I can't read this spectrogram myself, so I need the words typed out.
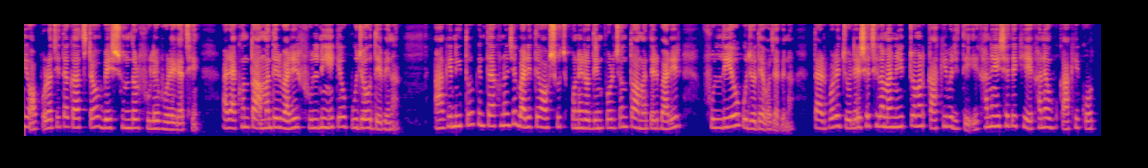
এই অপরাজিতা গাছটাও বেশ সুন্দর ফুলে ভরে গেছে। আর এখন তো আমাদের বাড়ির ফুল নিয়ে কেউ পুজোও দেবে না। আগে নিত, কিন্তু এখন যে বাড়িতে অসুচ পনেরো দিন পর্যন্ত আমাদের বাড়ির ফুল দিয়েও পুজো দেওয়া যাবে না। তারপরে চলে এসেছিলাম আমি একটু আমার কাকি বাড়িতে। এখানে এসে দেখি এখানেও কাকি কত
